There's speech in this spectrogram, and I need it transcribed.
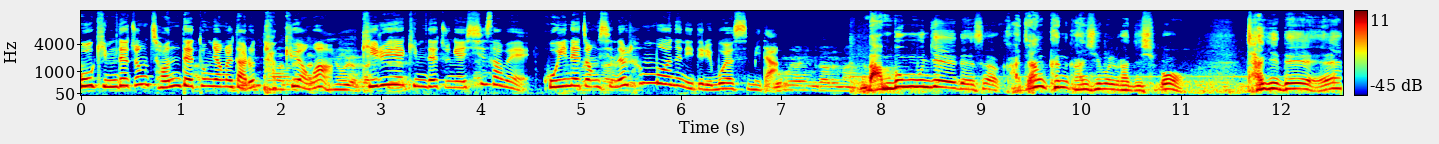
고 김대중 전 대통령을 다룬 다큐 영화 기류의 김대중의 시사회에 고인의 정신을 흠모하는 이들이 모였습니다. 남북 문제에 대해서 가장 큰 관심을 가지시고 자기 대에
